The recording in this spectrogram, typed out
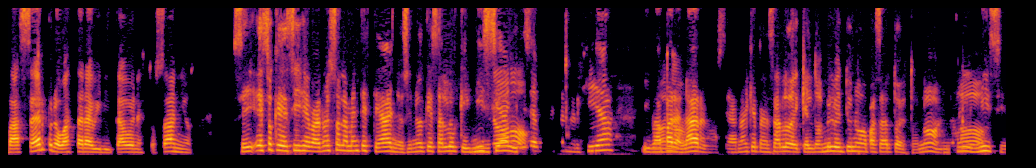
va a ser, pero va a estar habilitado en estos años. Sí, eso que decís, Eva, no es solamente este año, sino que es algo que inicia, inicia con esta energía y va para largo. O sea, no hay que pensarlo de que el 2021 va a pasar todo esto, no, es el inicio.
